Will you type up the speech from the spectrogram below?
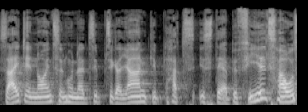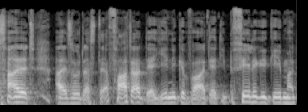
seit den 1970er Jahren gibt, hat, ist der Befehlshaushalt, also dass der Vater derjenige war, der die Befehle gegeben hat,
